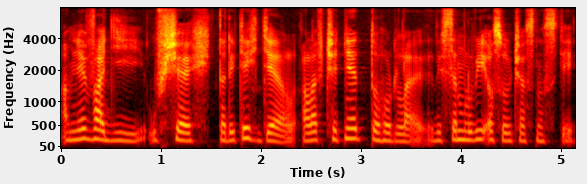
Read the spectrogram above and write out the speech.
A mě vadí u všech tady těch děl, ale včetně tohodle, když se mluví o současnosti,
